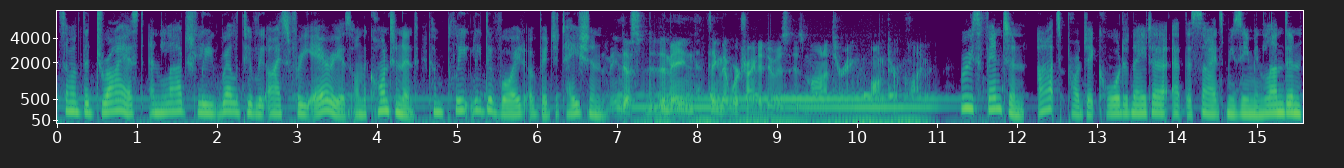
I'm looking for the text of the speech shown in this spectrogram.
some of the driest and largely relatively ice free areas on the continent, completely devoid of vegetation. The main, the main thing that we're trying to do is, is monitoring long term climate. Ruth Fenton, Arts Project Coordinator at the Science Museum in London,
